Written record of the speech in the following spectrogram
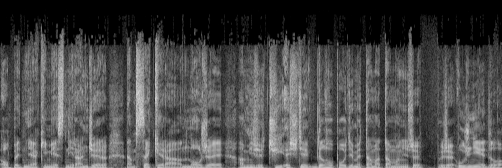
opäť nejaký miestny ranger, tam sekera, nože a my, že či ešte dlho pôjdeme tam a tam, oni, že, že už nie je dlho.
